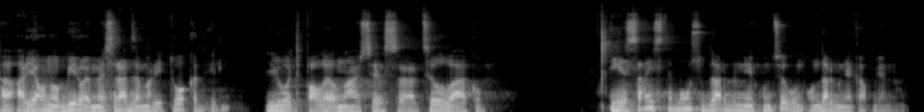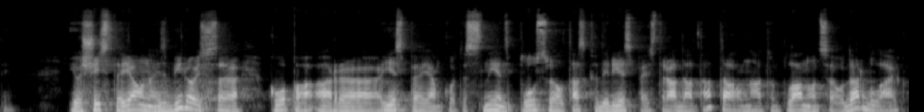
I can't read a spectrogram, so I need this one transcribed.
Ar jauno biroju mēs redzam arī to, ka ir ļoti palielinājusies cilvēku iesaiste mūsu darbinieku un, un, un darbinieku apmierinātību. Jo šis jaunais birojs kopā ar iespējām, ko tas sniedz, plus vēl tas, ka ir iespēja strādāt attālināti un plānot savu darbu laiku,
